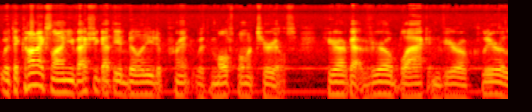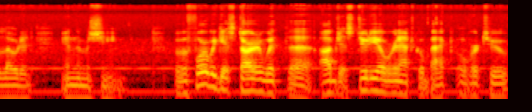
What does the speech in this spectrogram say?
With the Connex line you've actually got the ability to print with multiple materials. Here I've got Vero Black and Vero Clear loaded in the machine. But before we get started with the Objet Studio we're going to have to go back over to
